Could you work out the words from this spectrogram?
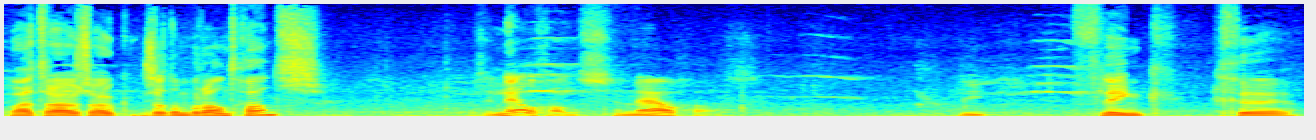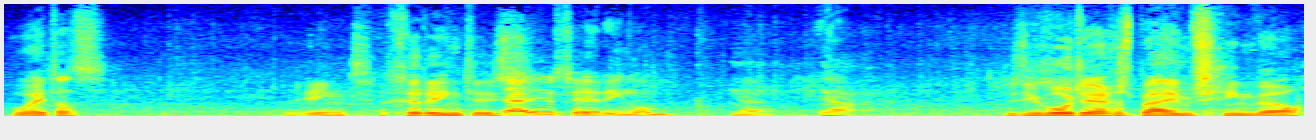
waar trouwens ook... Is dat een brandgans? Dat is een nelgans. Een nijlgans. Die flink ge... Hoe heet dat? Ringt. Geringd is. Ja, die heeft een ring om. Ja. Ja. Dus die hoort ergens bij misschien wel.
